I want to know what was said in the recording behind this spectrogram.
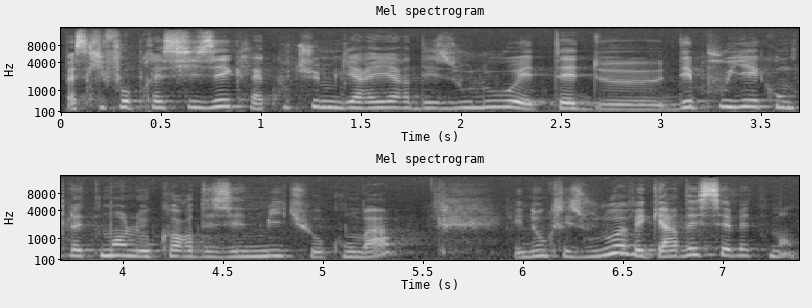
Parce qu'il faut préciser que la coutume guerrière des Zoulous était de dépouiller complètement le corps des ennemis tués au combat. Et donc les Zoulous avaient gardé ces vêtements.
